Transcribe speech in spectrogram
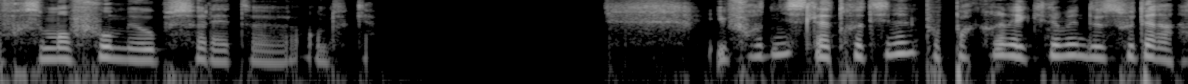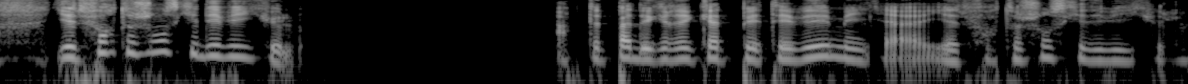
forcément faux, mais obsolètes euh, en tout cas. Ils fournissent la trottinette pour parcourir les kilomètres de souterrain. Il y a de fortes chances qu'il y ait des véhicules. peut-être pas des grès 4 PTV, mais il y, a, de fortes chances qu'il y ait des véhicules.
